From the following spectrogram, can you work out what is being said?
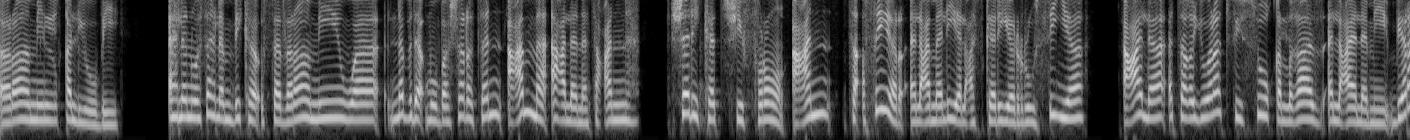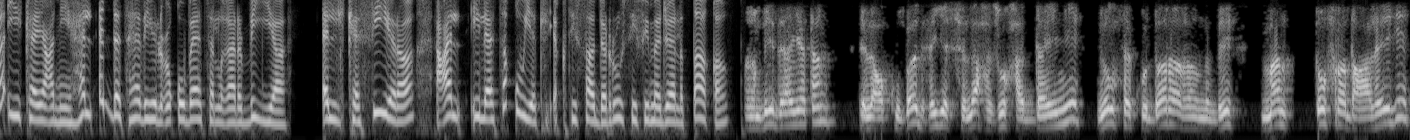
رامي القليوبي. أهلا وسهلا بك أستاذ رامي ونبدأ مباشرة عما أعلنت عنه شركة شيفرون عن تأثير العملية العسكرية الروسية على التغيرات في سوق الغاز العالمي برأيك يعني هل أدت هذه العقوبات الغربية الكثيرة إلى تقوية الاقتصاد الروسي في مجال الطاقة؟ بداية العقوبات هي سلاح ذو حدين يلحق ضررا بمن تفرض عليه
